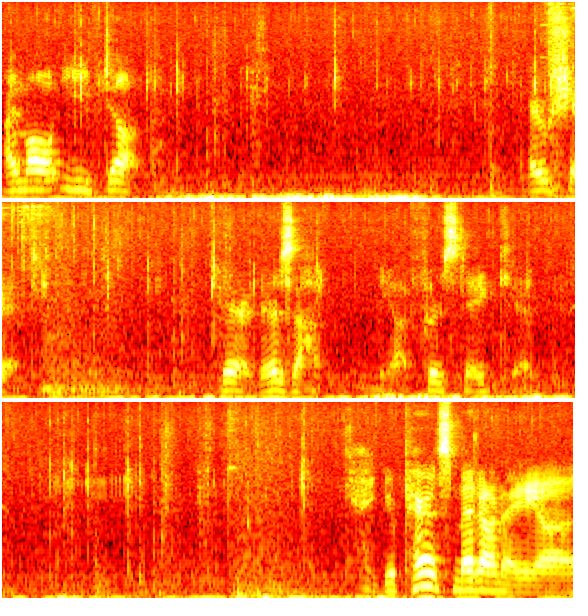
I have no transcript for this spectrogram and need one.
I'm all Eved up. Oh shit. There, there's a yeah first aid kit. Your parents met on a uh,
